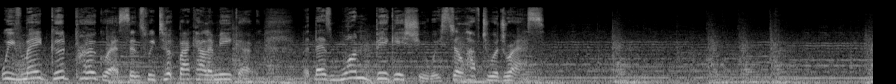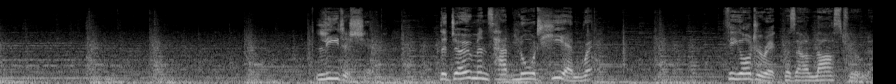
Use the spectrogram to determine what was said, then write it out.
We've made good progress since we took back Ala Mhigo, but there's one big issue we still have to address. Leadership. The Domans had Lord Hien Theodoric was our last ruler.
